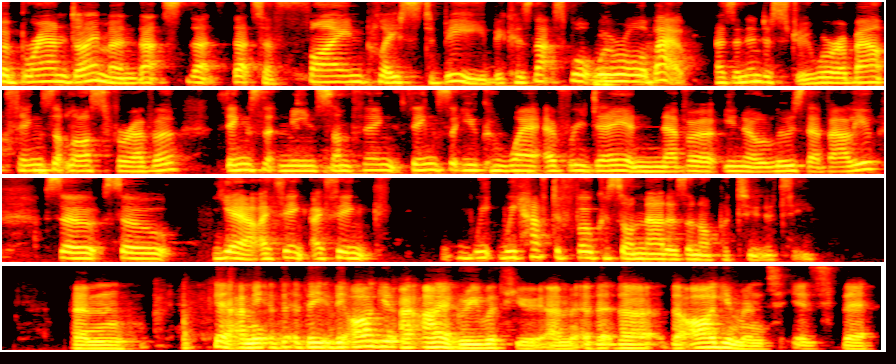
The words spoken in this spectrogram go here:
for brand diamond that's that that's a fine place to be because that's what we're all about as an industry. We're about things that last forever things that mean something things that you can wear every day and never you know lose their value. So so yeah i think i think we we have to focus on that as an opportunity. Um, yeah, I mean, the, the, the argument, I, I, agree with you. Um, the, the, the argument is that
